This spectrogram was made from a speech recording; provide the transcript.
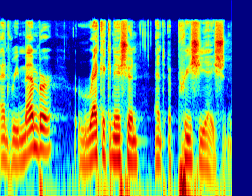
And remember, recognition and appreciation.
